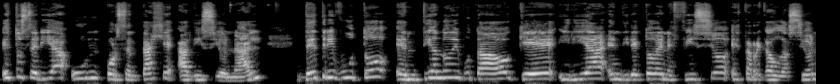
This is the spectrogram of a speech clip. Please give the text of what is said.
Esto sería un porcentaje adicional de tributo, entiendo, diputado, que iría en directo beneficio esta recaudación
